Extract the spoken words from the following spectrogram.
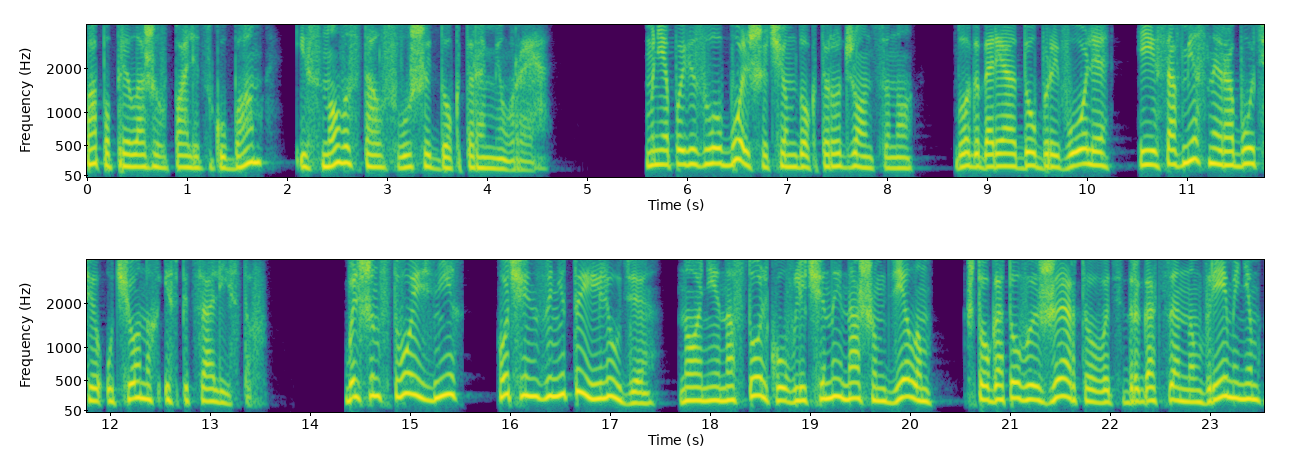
Папа приложил палец к губам и снова стал слушать доктора Мюррея. «Мне повезло больше, чем доктору Джонсону, благодаря доброй воле и совместной работе ученых и специалистов. Большинство из них очень занятые люди, но они настолько увлечены нашим делом, что готовы жертвовать драгоценным временем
